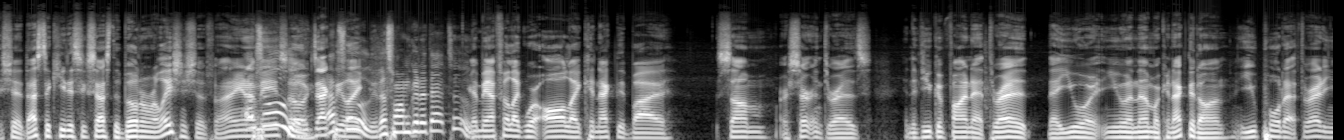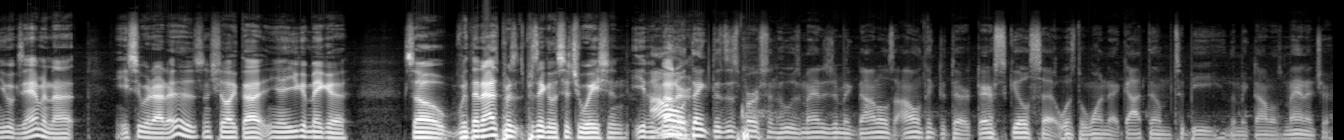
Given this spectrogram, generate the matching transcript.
shit, that's the key to success to building relationships, man. You know what I mean? So exactly Absolutely. like that's why I'm good at that too. I mean, I feel like we're all like connected by some or certain threads, and if you can find that thread that you are you and them are connected on, you pull that thread and you examine that, and you see what that is and shit like that. You know, you can make a so within that particular situation, even I better. don't think that this person who was managing McDonald's, I don't think that their their skill set was the one that got them to be the McDonald's manager.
